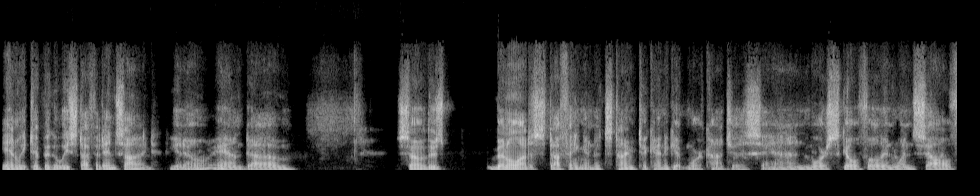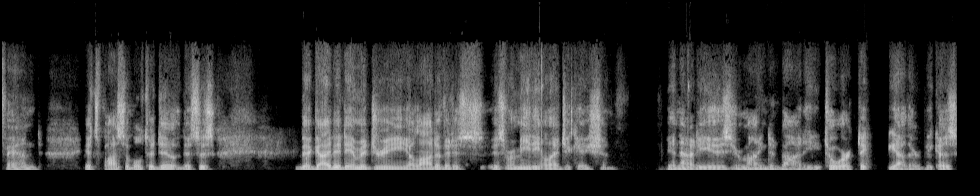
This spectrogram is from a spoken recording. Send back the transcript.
and we typically we stuff it inside, you know, and um, so there's been a lot of stuffing and it's time to kind of get more conscious and more skillful in oneself and it's possible to do. This is the guided imagery a lot of it is is remedial education in how to use your mind and body to work together because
